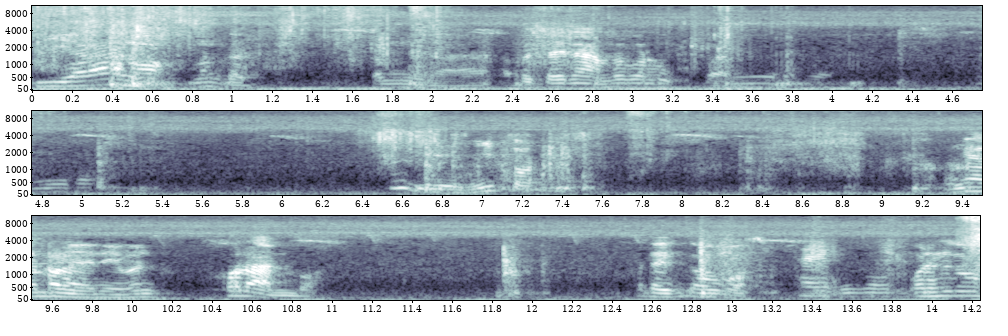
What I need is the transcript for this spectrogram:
เบียร์เนาะมันก็ต้องเหนือเอาไปใช้น้ำแล้วก็ลุกไปนี่ตดมันแม่นบ่เลยนี่มันโคตรอันบ่ก็ได้คือเอาบ่ใส่บ่ได้คือเอา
